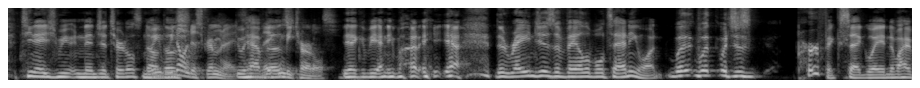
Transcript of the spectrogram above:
Teenage Mutant Ninja Turtles? No, we, we don't discriminate. do we so have they can those? be turtles. Yeah, it could be anybody. yeah, the range is available to anyone, wh- wh- which is perfect segue into my.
